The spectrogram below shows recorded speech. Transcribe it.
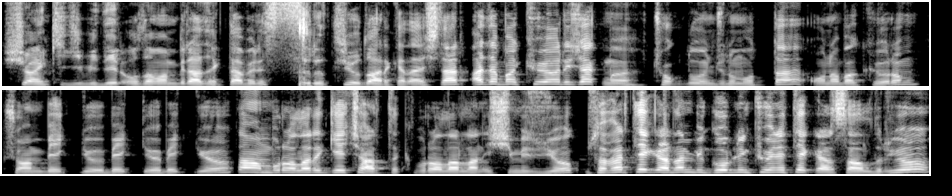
Şu anki gibi değil. O zaman birazcık daha böyle sırıtıyordu arkadaşlar. Acaba köy arayacak mı? Çoklu oyunculu modda. Ona bakıyorum. Şu an bekliyor, bekliyor, bekliyor. Tamam buraları geç artık. Buralarla işimiz yok. Bu sefer tekrardan bir Goblin köyüne tekrar saldırıyor.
